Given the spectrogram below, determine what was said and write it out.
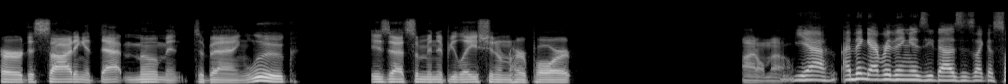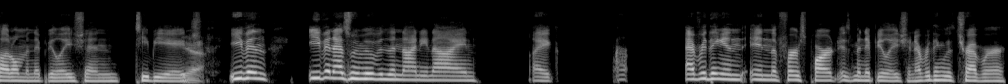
her deciding at that moment to bang Luke. Is that some manipulation on her part? I don't know. Yeah. I think everything Izzy does is like a subtle manipulation, TBH. Yeah. Even even as we move into 99, like er, everything in in the first part is manipulation. Everything with Trevor.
